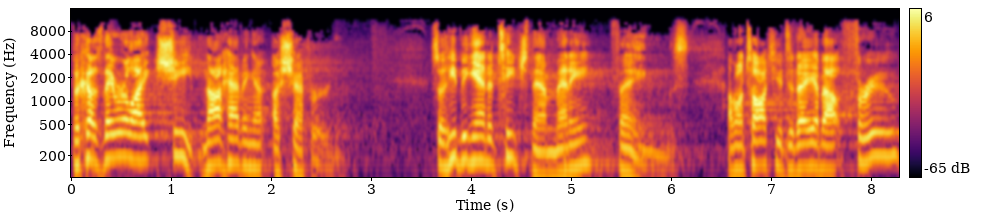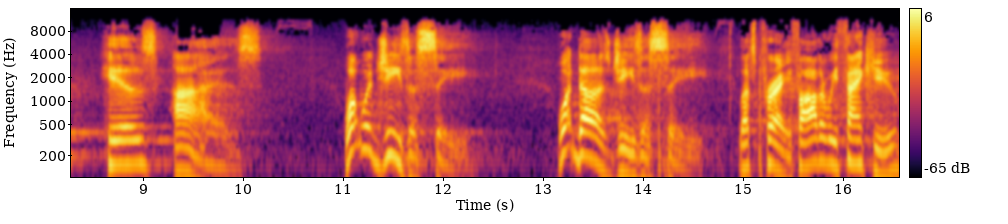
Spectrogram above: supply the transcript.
because they were like sheep not having a, a shepherd. So he began to teach them many things. I want to talk to you today about through his eyes. What would Jesus see? What does Jesus see? Let's pray. Father, we thank you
